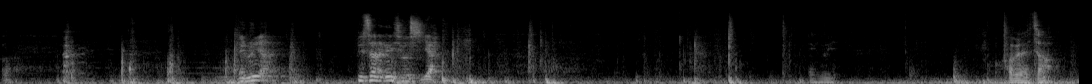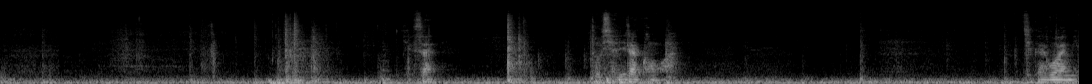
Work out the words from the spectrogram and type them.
哎，女啊，别上来跟休息啊？阿女我要来走。先生，多谢你来看我。这个我的命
